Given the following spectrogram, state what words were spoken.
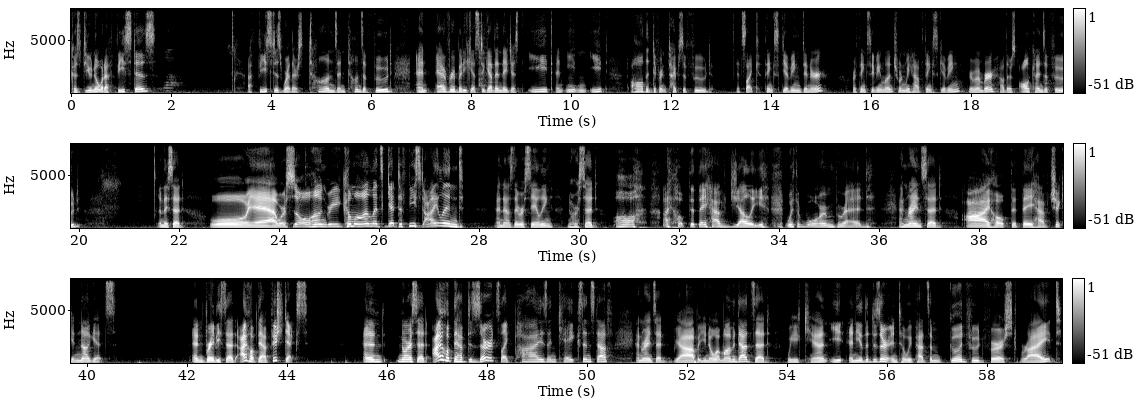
Because do you know what a feast is? A feast is where there's tons and tons of food, and everybody gets together and they just eat and eat and eat all the different types of food. It's like Thanksgiving dinner or Thanksgiving lunch when we have Thanksgiving. Remember how there's all kinds of food? And they said, Oh, yeah, we're so hungry. Come on, let's get to Feast Island. And as they were sailing, Nora said, Oh, I hope that they have jelly with warm bread. And Ryan said, I hope that they have chicken nuggets. And Brady said, I hope they have fish sticks. And Nora said, I hope they have desserts like pies and cakes and stuff. And Ryan said, Yeah, but you know what mom and dad said? We can't eat any of the dessert until we've had some good food first, right?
